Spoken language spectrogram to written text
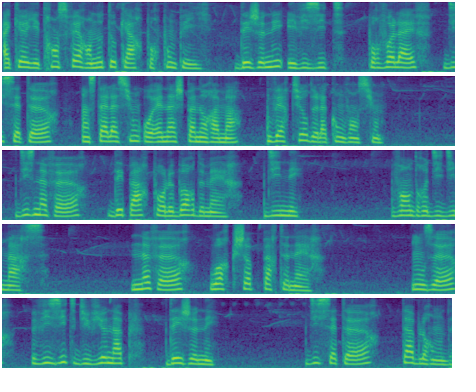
accueil et transfert en autocar pour Pompéi. Déjeuner et visite, pour vol AF, 17h, installation au NH Panorama, ouverture de la convention. 19h, départ pour le bord de mer, dîner. Vendredi 10 mars. 9h, workshop partenaire. 11h, visite du Vieux Naples, déjeuner. 17h, table ronde.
